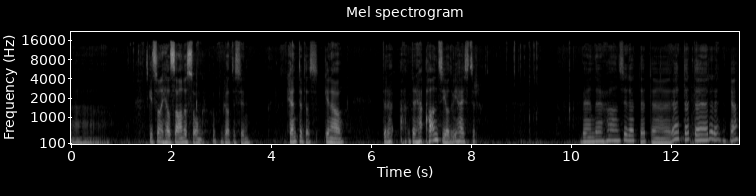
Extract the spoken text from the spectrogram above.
ah, es gibt so einen Helsana-Song, kommt mir gerade Sinn. Kennt ihr das? Genau. der, der Hansi, oder wie heißt er? Wenn der Hansi. Da, da, da, da, da, da, Ja?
